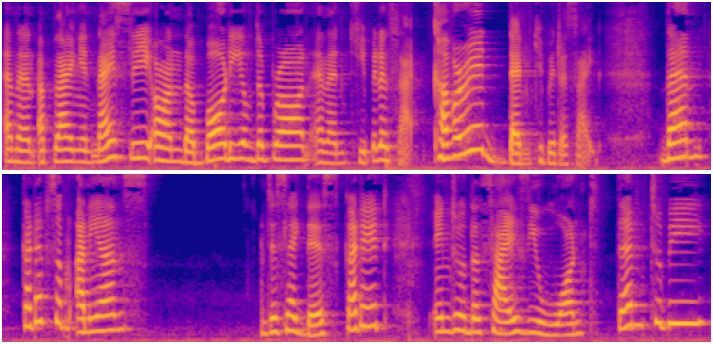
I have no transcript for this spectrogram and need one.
and then applying it nicely on the body of the prawn and then keep it aside. Cover it, then keep it aside. Then cut up some onions just like this. Cut it into the size you want them to be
